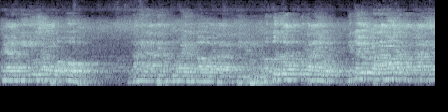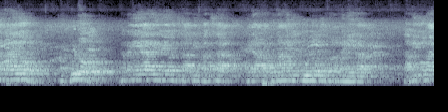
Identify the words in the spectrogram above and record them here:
Kaya nakikiusap po ako, unahin natin ang buhay ng bawat uh, Pilipino. Magtulungan po tayo. Ito yung panahon na magkaisa tayo gulo na nangyayari ngayon sa ating bansa ay dapat unahin yung tulong sa mga mahirap. Sabi ko nga,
